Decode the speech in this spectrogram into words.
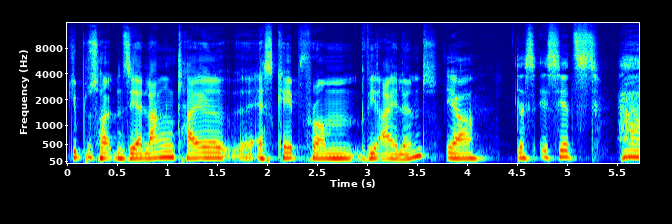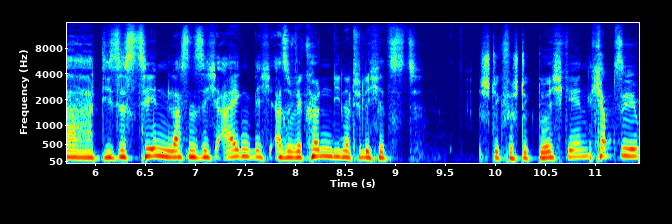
gibt es halt einen sehr langen Teil äh, Escape from the Island. Ja, das ist jetzt. Ah, diese Szenen lassen sich eigentlich. Also, wir können die natürlich jetzt Stück für Stück durchgehen. Ich habe sie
